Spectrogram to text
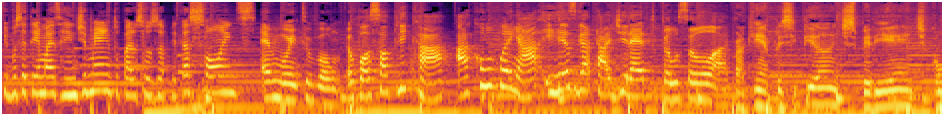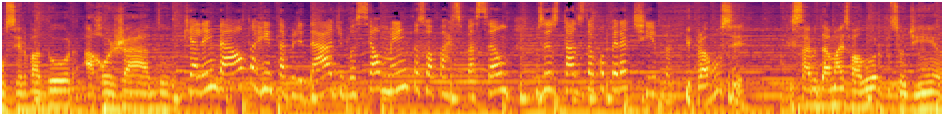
E você tem mais rendimento para suas aplicações. É muito bom. Eu posso aplicar, acompanhar e resgatar direto pelo celular. Para quem é principiante, experiente, conservador, arrojado. Que além da alta rentabilidade, você aumenta a sua participação nos resultados da cooperativa. E para você que sabe dar mais valor para o seu dinheiro.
